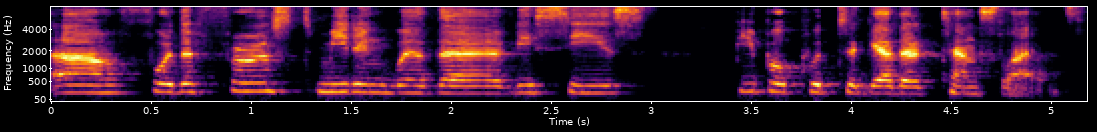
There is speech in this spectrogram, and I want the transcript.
uh, for the first meeting with the VCs, people put together 10 slides.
